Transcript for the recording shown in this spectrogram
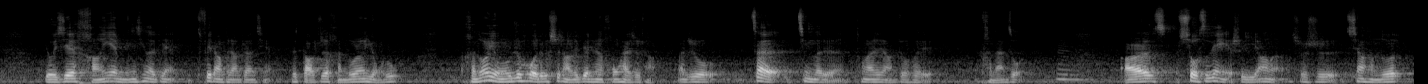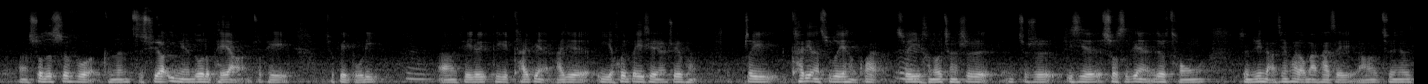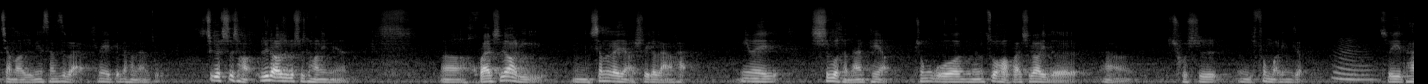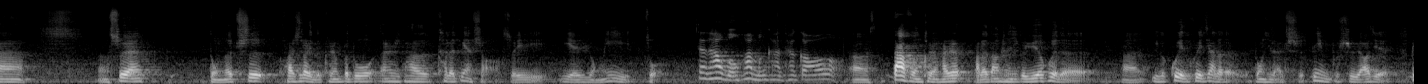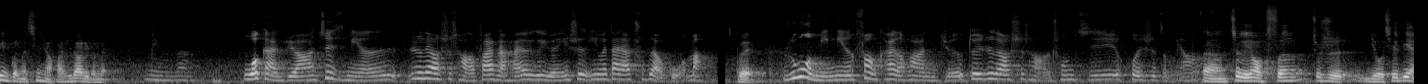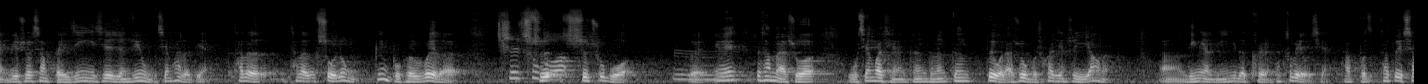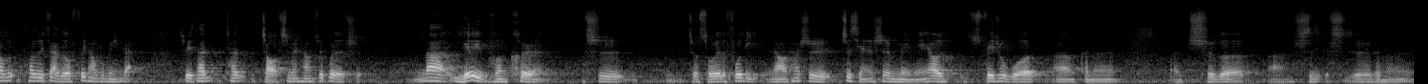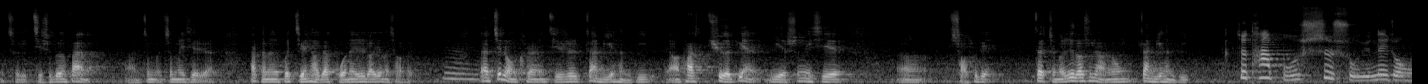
有一些行业明星的店非常非常赚钱，就导致很多人涌入，很多人涌入之后，这个市场就变成红海市场，那就再进的人，通常来讲就会很难做。嗯而寿司店也是一样的，就是像很多嗯寿司师傅，可能只需要一年多的培养就可以就可以独立，嗯，啊可以可以开店，而且也会被一些人追捧，所以开店的速度也很快，所以很多城市就是一些寿司店就从人均两千块的 omakase，然后现在降到人均三四百，现在也变得很难做。这个市场日料这个市场里面，呃，怀石料理嗯相对来讲是一个蓝海，因为师傅很难培养，中国能做好怀石料理的啊、厨师嗯凤毛麟角。嗯所以他，嗯，虽然懂得吃怀石料理的客人不多，但是他开的店少，所以也容易做。但他文化门槛太高了。啊，大部分客人还是把它当成一个约会的啊、一个贵贵价的东西来吃，并不是了解，并不能欣赏怀石料理的美。明白。我感觉啊，这几年日料市场的发展还有一个原因，是因为大家出不了国嘛。对，如果明年放开的话，你觉得对日料市场的冲击会是怎么样？的？嗯，这个要分，就是有些店，比如说像北京一些人均五千块的店，它的它的受众并不会为了吃出吃国，吃出国，对，因为对他们来说，五千块钱可能可能跟对我来说五十块钱是一样的，呃，零点零一的客人他特别有钱，他不他对消费他对价格非常不敏感，所以他他找市面上最贵的吃。那也有一部分客人是嗯就所谓的 foodie，然后他是之前是每年要飞出国，嗯、可能呃吃个啊十十就是可能就是几十顿饭的啊这么这么一些人，他可能会减少在国内日料店的消费。嗯，但这种客人其实占比也很低，然后他去的店也是那些，嗯、少数店，在整个日料市场中占比很低。就他不是属于那种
